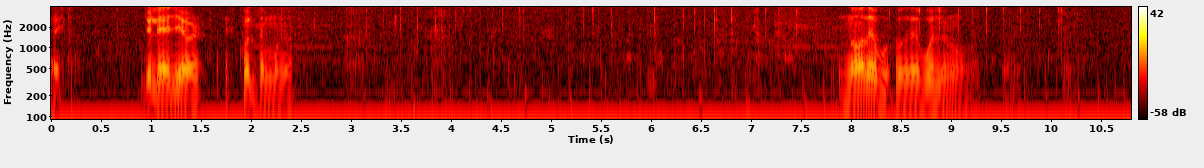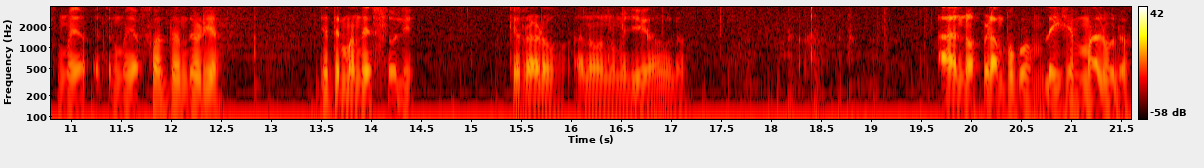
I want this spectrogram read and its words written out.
Ahí está. Yo le voy a llevar, escoltémonos. No, devu devuélvelo. Esto no, me esto no me haya falta en teoría. Ya te mandé Soli. Qué raro. Ah, no, no me llega, boludo. Ah, no, espera un poco. Le dije mal, boludo.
